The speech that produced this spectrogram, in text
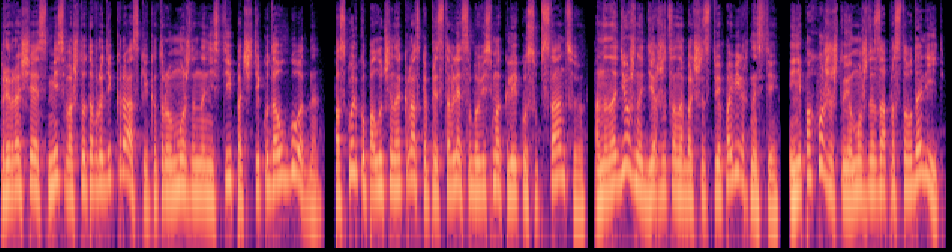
превращая смесь во что-то вроде краски, которую можно нанести почти куда угодно. Поскольку полученная краска представляет собой весьма клейкую субстанцию, она надежно держится на большинстве поверхностей, и не похоже, что ее можно запросто удалить.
